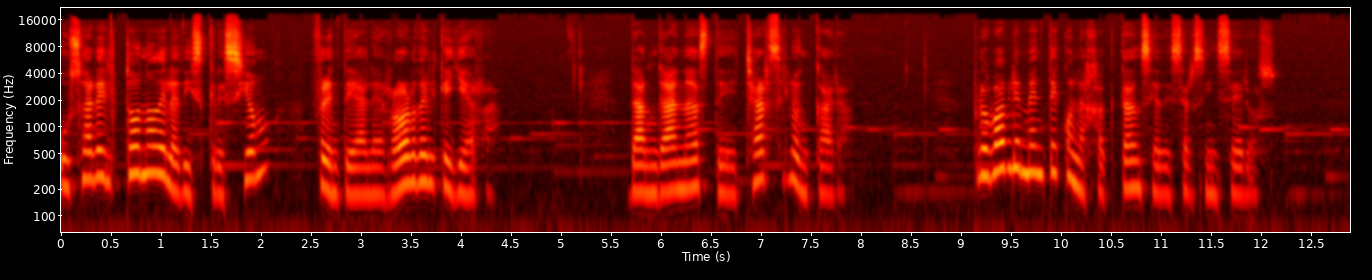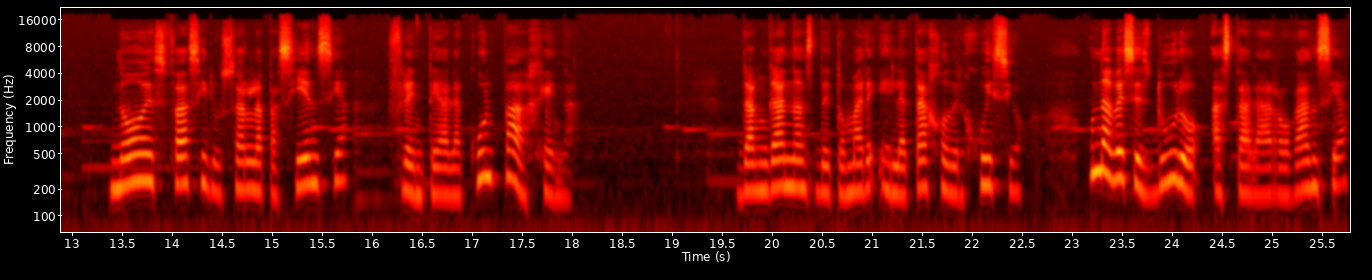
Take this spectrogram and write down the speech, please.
usar el tono de la discreción frente al error del que yerra. Dan ganas de echárselo en cara, probablemente con la jactancia de ser sinceros. No es fácil usar la paciencia frente a la culpa ajena dan ganas de tomar el atajo del juicio, una vez es duro hasta la arrogancia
